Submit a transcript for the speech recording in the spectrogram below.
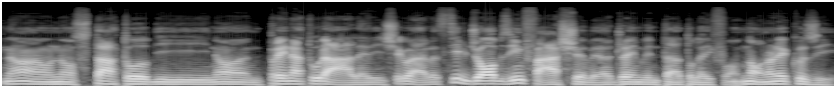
no? uno stato di, no? prenaturale. Dice, guarda, Steve Jobs in fascia aveva già inventato l'iPhone. No, non è così.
